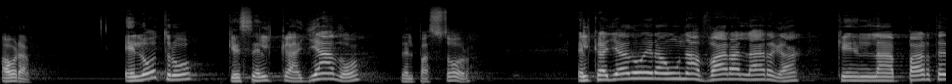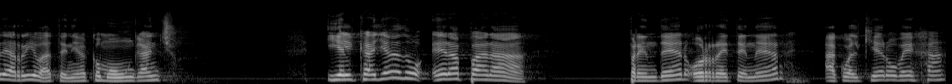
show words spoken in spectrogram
Ahora, el otro, que es el callado del pastor, el callado era una vara larga que en la parte de arriba tenía como un gancho. Y el callado era para prender o retener a cualquier oveja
